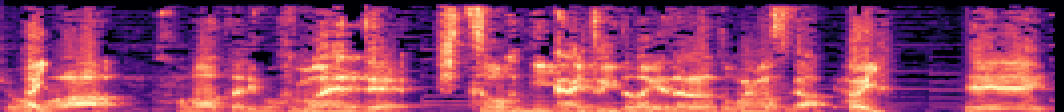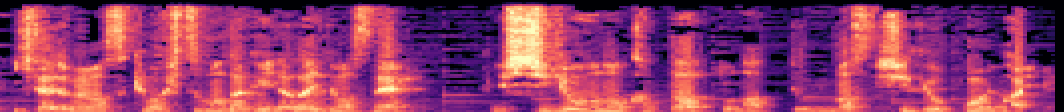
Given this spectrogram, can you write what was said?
今日は、このあたりも踏まえて、質問に回答いただけたらと思いますが、はい。えー、いきたいと思います。今日は質問だけいただいてますね。修行の方となっております。修行はい。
